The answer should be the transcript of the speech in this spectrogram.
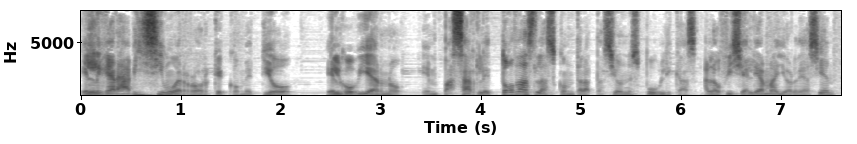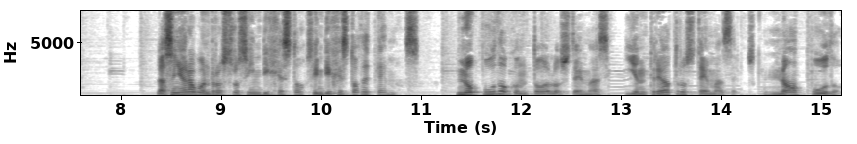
el gravísimo error que cometió el gobierno en pasarle todas las contrataciones públicas a la Oficialía Mayor de Hacienda. La señora Buenrostro se indigestó, se indigestó de temas. No pudo con todos los temas y entre otros temas de los que no pudo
